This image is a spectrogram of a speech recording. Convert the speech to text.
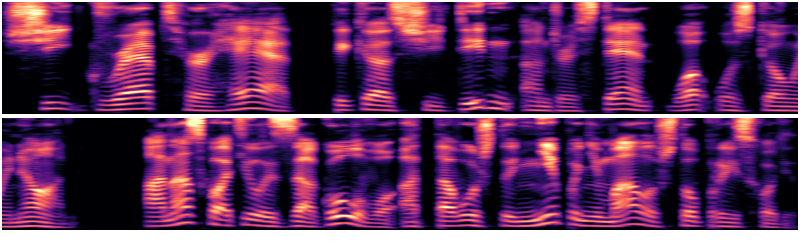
She grabbed her head because she didn't understand what was going on. Она схватилась за голову от того, что не понимала, что происходит.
